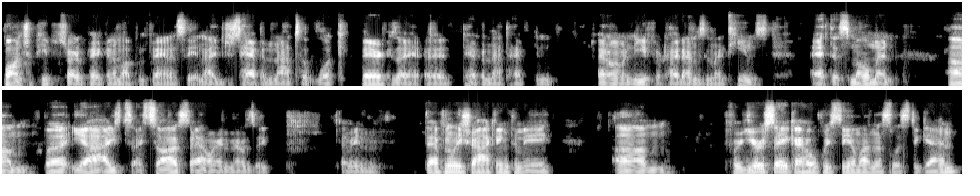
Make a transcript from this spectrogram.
bunch of people started picking him up in fantasy, and I just happened not to look there because I, I happen not to have I don't have a need for tight ends in my teams at this moment. Um, but yeah, I, I saw a stat line and I was like, I mean, definitely shocking to me. Um, for your sake, I hope we see him on this list again.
